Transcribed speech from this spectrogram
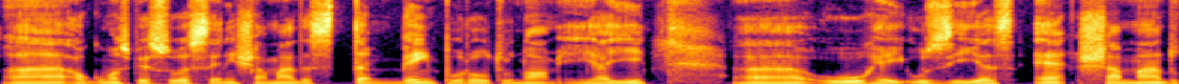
algumas pessoas serem chamadas também por outro nome. E aí ah, o rei Uzias é chamado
